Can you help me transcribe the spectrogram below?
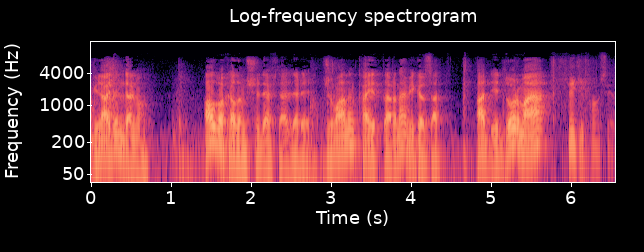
Günaydın Delmon. Al bakalım şu defterleri. Cuma'nın kayıtlarına bir göz at. Hadi durma. Peki komiserim.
